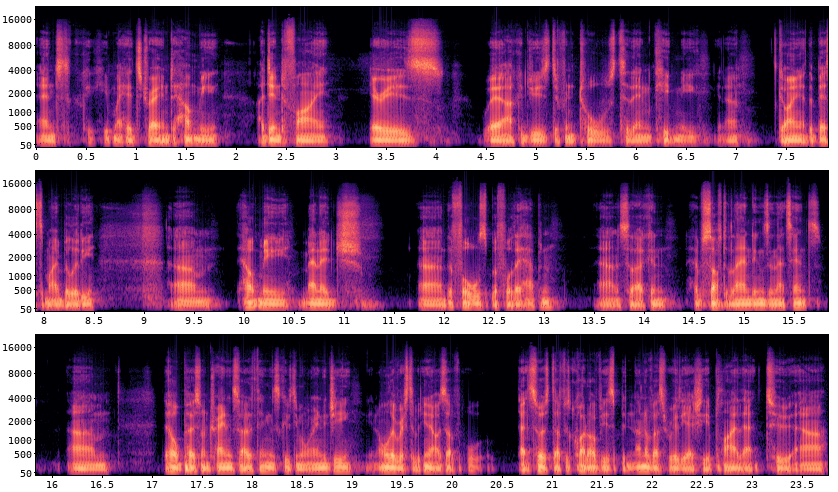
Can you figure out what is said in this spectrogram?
and to keep my head straight and to help me identify areas where I could use different tools to then keep me, you know, going at the best of my ability. Um, help me manage uh, the falls before they happen, uh, so I can have softer landings in that sense. Um, the whole personal training side of things gives you more energy, and all the rest of it. You know, all, that sort of stuff is quite obvious, but none of us really actually apply that to our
